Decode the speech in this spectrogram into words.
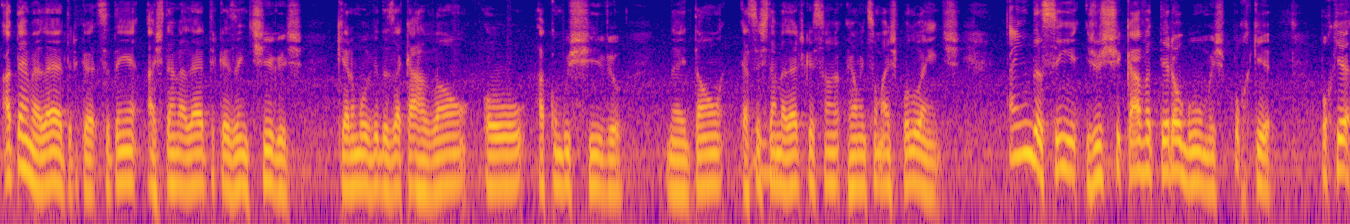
A termoelétrica, você tem as termoelétricas antigas, que eram movidas a carvão ou a combustível. Né? Então, essas termoelétricas são, realmente são mais poluentes. Ainda assim, justificava ter algumas. Por quê? Porque,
